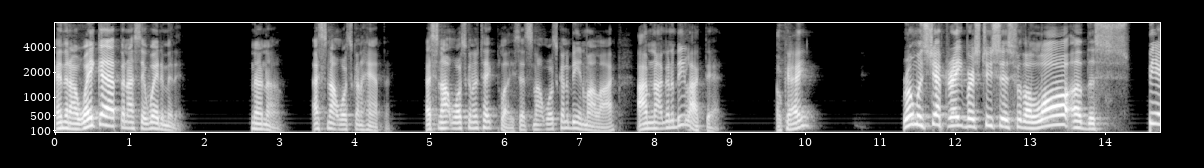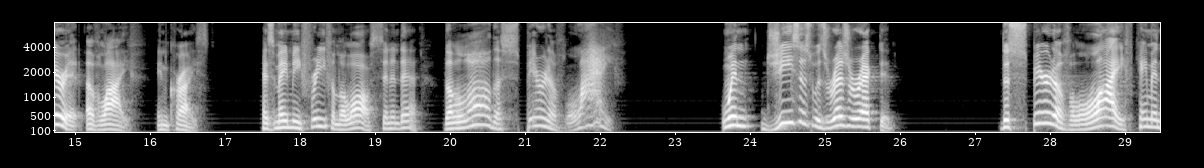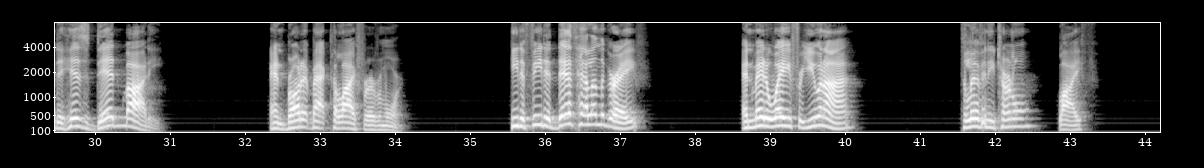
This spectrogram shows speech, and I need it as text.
And then I wake up and I say, wait a minute. No, no, that's not what's going to happen. That's not what's going to take place. That's not what's going to be in my life. I'm not going to be like that. Okay? Romans chapter 8, verse 2 says, For the law of the Spirit of life in Christ has made me free from the law of sin and death. The law, of the spirit of life. When Jesus was resurrected, the spirit of life came into his dead body. and brought it back to life forevermore. He defeated death, hell, and the grave and made a way for you and I to live an eternal life.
